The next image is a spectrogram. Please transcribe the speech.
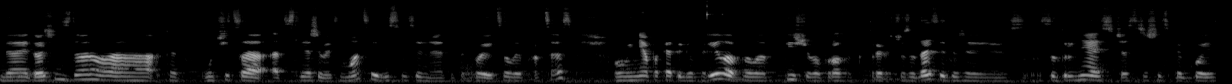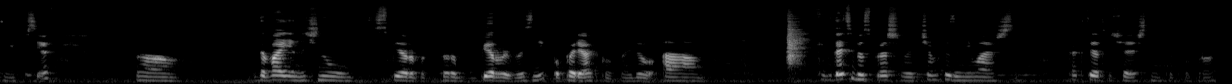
Да, это очень здорово, как учиться отслеживать эмоции. Действительно, это такой целый процесс. У меня, пока ты говорила, было тысяча вопросов, которые я хочу задать. Я даже затрудняюсь сейчас решить, какой из них всех. А, давай я начну с первого, который первый возник, по порядку пойду. А когда тебя спрашивают, чем ты занимаешься, как ты отвечаешь на этот вопрос?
